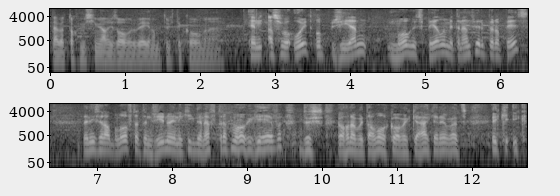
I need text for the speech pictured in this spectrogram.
dat we toch misschien wel eens overwegen om terug te komen. En als we ooit op GN mogen spelen met een Antwerp Europees, dan is er al beloofd dat een Gino en ik de F-trap mogen geven. Dus ja, dat moet allemaal komen kijken. Hè, want ik, ik,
